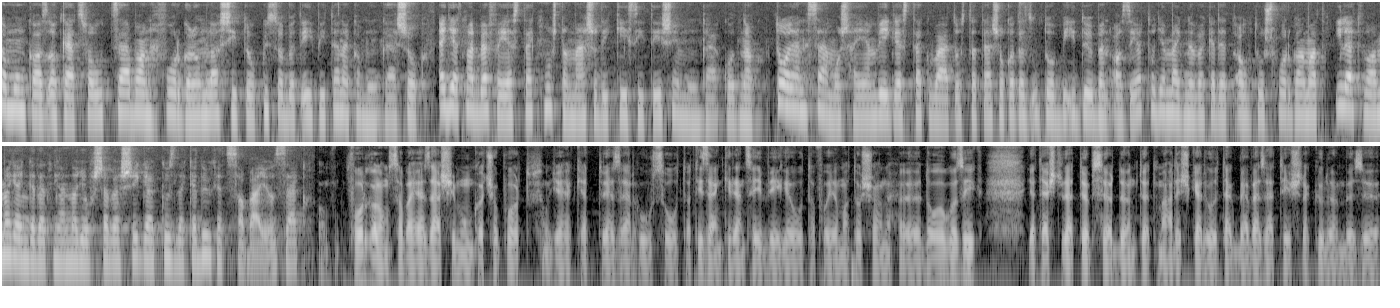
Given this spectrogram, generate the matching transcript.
a munka az Akácfa utcában, forgalomlassító küszöböt építenek a munkások. Egyet már befejeztek, most a második készítésén munkálkodnak. Tolján számos helyen végeztek változtatásokat az utóbbi időben azért, hogy a megnövekedett autós forgalmat, illetve a megengedetnél nagyobb sebességgel közlekedőket szabályozzák. A forgalomszabályozási munkacsoport ugye 2020 óta, 19 év vége óta folyamatosan dolgozik. A testület többször döntött, már is kerültek bevezetésre különböző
